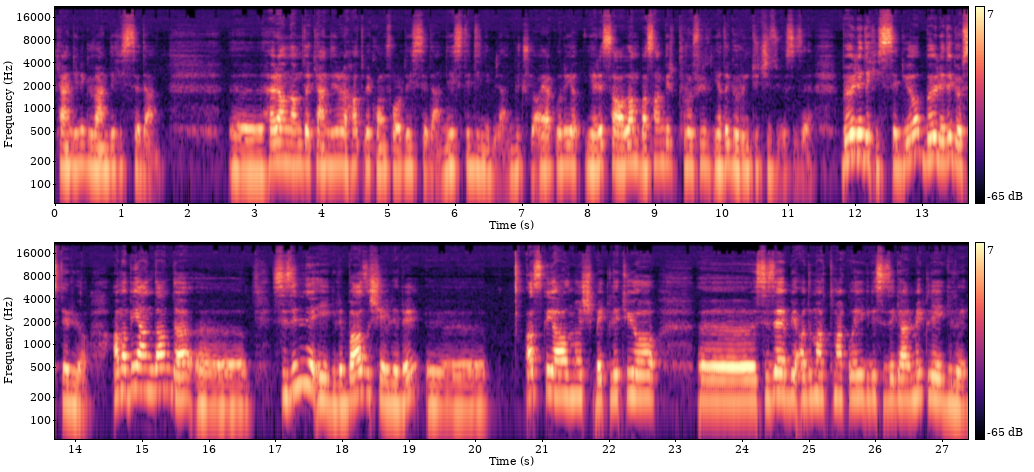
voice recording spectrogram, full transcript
kendini güvende hisseden, her anlamda kendini rahat ve konforda hisseden, ne istediğini bilen, güçlü, ayakları ya- yere sağlam basan bir profil ya da görüntü çiziyor size. Böyle de hissediyor, böyle de gösteriyor. Ama bir yandan da e, sizinle ilgili bazı şeyleri e, askıya almış, bekletiyor. E, size bir adım atmakla ilgili, size gelmekle ilgili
